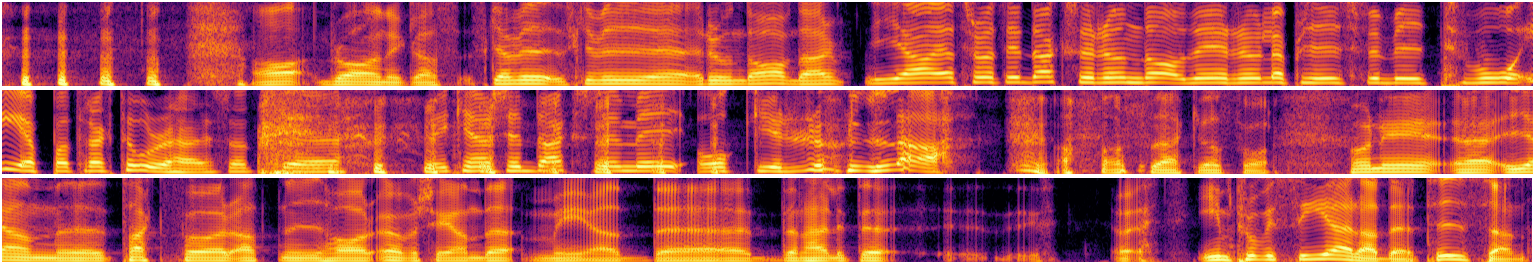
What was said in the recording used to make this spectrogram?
ja, bra Niklas. Ska vi, ska vi eh, runda av där? Ja, jag tror att det är dags att runda av. Det rullar precis förbi två EPA-traktorer här, så att eh, det kanske är dags för mig att rulla. ja, säkra så. Hörni, eh, igen, eh, tack för att ni har överseende med eh, den här lite eh, improviserade teasern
